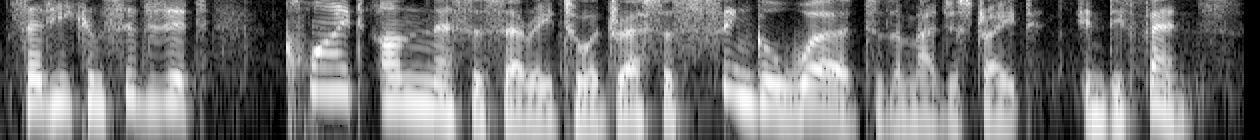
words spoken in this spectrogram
said he considered it quite unnecessary to address a single word to the magistrate in defence.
